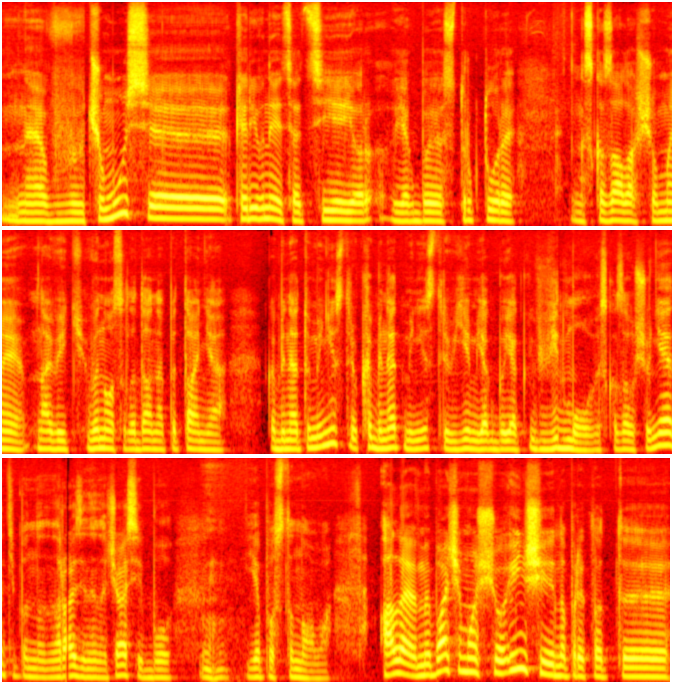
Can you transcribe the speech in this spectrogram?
Е, В чомусь е, керівниця цієї якби, структури сказала, що ми навіть виносили дане питання Кабінету міністрів. Кабінет міністрів їм якби як відмовив. Сказав, що ні, типу, наразі не на часі, бо є постанова. Але ми бачимо, що інші, наприклад, е,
